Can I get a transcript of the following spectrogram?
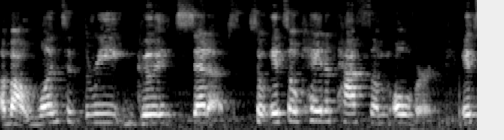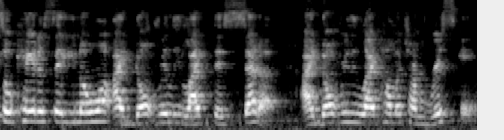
about one to three good setups. So it's okay to pass some over. It's okay to say, you know what, I don't really like this setup. I don't really like how much I'm risking,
